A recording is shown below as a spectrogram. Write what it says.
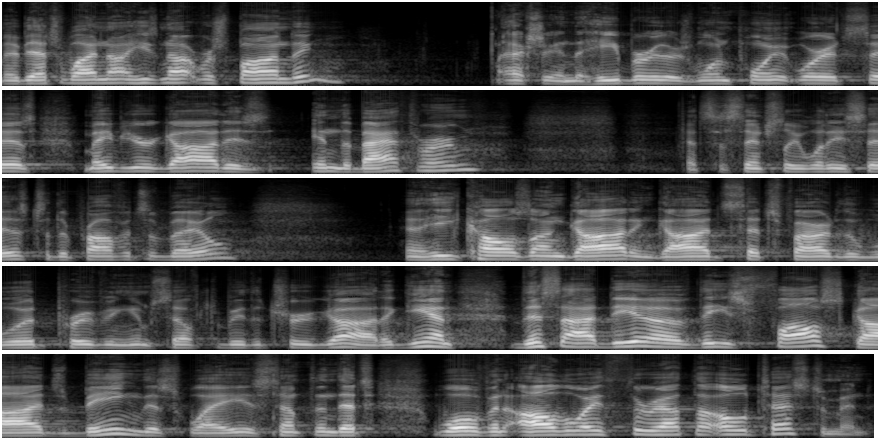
Maybe that's why not, he's not responding. Actually, in the Hebrew, there's one point where it says, Maybe your God is in the bathroom. That's essentially what he says to the prophets of Baal. And he calls on God, and God sets fire to the wood, proving himself to be the true God. Again, this idea of these false gods being this way is something that's woven all the way throughout the Old Testament.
